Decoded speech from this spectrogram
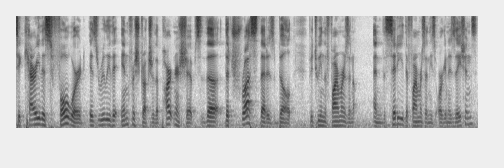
to carry this forward is really the infrastructure, the partnerships, the the trust that is built between the farmers and and the city, the farmers and these organizations,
